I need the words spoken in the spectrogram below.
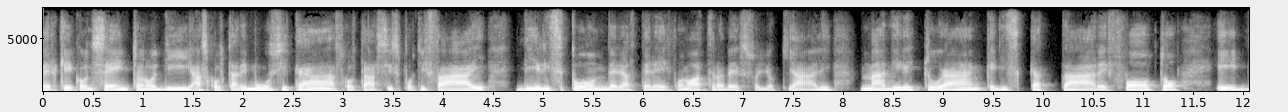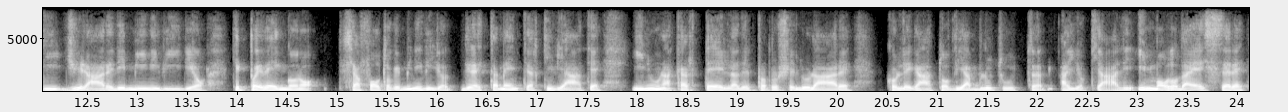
perché consentono di ascoltare musica, ascoltarsi Spotify, di rispondere al telefono attraverso gli occhiali, ma addirittura anche di scattare foto e di girare dei mini video che poi vengono sia foto che mini video direttamente archiviate in una cartella del proprio cellulare collegato via Bluetooth agli occhiali in modo da essere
